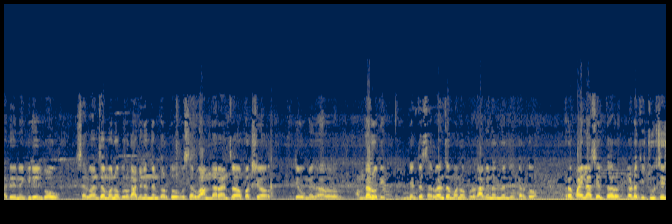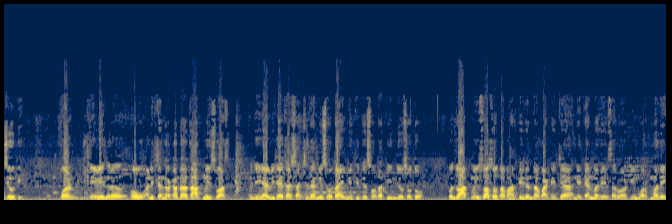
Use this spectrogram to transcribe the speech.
आदरणीय गिरीश भाऊ सर्वांचं मनपूर्वक अभिनंदन करतो व सर्व आमदारांचं अपक्ष जे उमेदवार आमदार होते त्यांचं सर्वांचं मनपूर्वक अभिनंदन करतो. खरं पाहिलं असेल तर लढत ही चुरशीची होती. पण देवेंद्र भाऊ आणि चंद्रकांताचा आत्मविश्वास म्हणजे या विजयाचा साक्षीदार मी स्वतः आहे. मी तिथे स्वतः तीन दिवस होतो. पण जो आत्मविश्वास होता भारतीय जनता पार्टीच्या नेत्यांमध्ये सर्व टीमवर्कमध्ये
